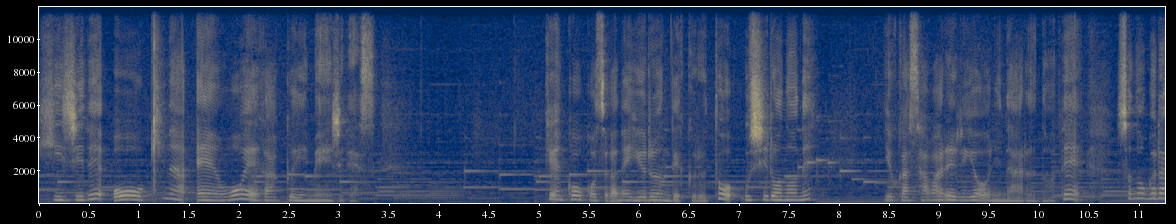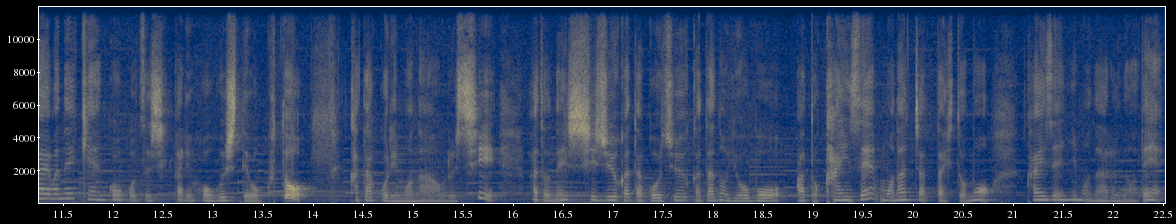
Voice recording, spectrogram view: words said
肘で大きな円を描くイメージです。肩甲骨がね緩んでくると後ろのね床触れるようになるのでそのぐらいはね肩甲骨しっかりほぐしておくと肩こりも治るしあとね四十肩五十肩の予防あと改善もなっちゃった人も改善にもなるので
